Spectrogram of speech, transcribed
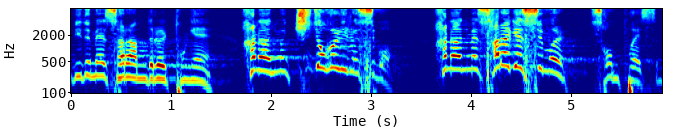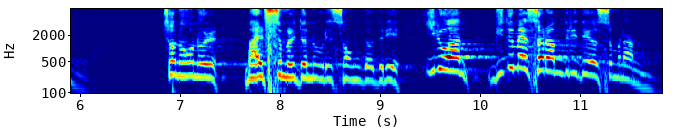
믿음의 사람들을 통해 하나님은 기적을 이루시고 하나님의 살아계심을 선포했습니다. 저는 오늘 말씀을 듣는 우리 성도들이 이러한 믿음의 사람들이 되었으면 합니다.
